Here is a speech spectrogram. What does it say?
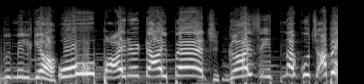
भी मिल गया। ओ पायरेट आई पैच गाइस इतना कुछ अबे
